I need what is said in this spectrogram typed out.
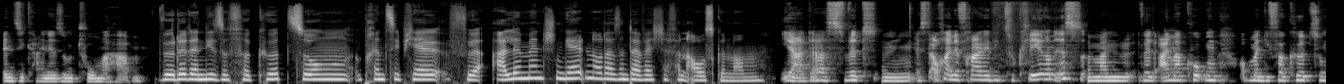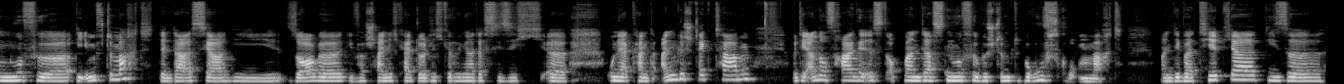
wenn sie keine Symptome haben. Würde denn diese Verkürzung prinzipiell für alle Menschen gelten oder sind da welche von ausgenommen? Ja, das wird, ähm, ist auch eine Frage, die zu klären ist. Man wird einmal gucken, ob man die Verkürzung nur für Geimpfte macht, denn da ist ja die Sorge, die Wahrscheinlichkeit deutlich geringer, dass sie sich äh, unerkannt angesteckt haben. Und die andere Frage ist, ob man das nur für bestimmte Berufsgruppen macht. Man debattiert ja diese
